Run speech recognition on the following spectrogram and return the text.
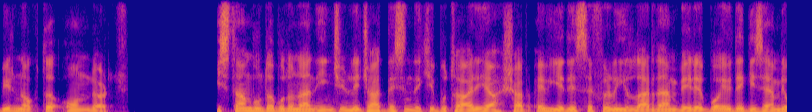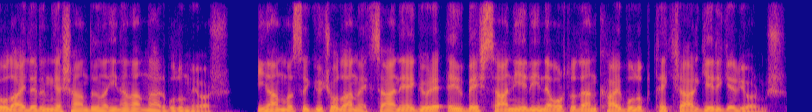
1.14 İstanbul'da bulunan İncirli Caddesi'ndeki bu tarihi ahşap ev 70'lı yıllardan beri bu evde gizemli olayların yaşandığına inananlar bulunuyor. İnanması güç olan efsaneye göre ev 5 saniyeliğine ortadan kaybolup tekrar geri geliyormuş.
